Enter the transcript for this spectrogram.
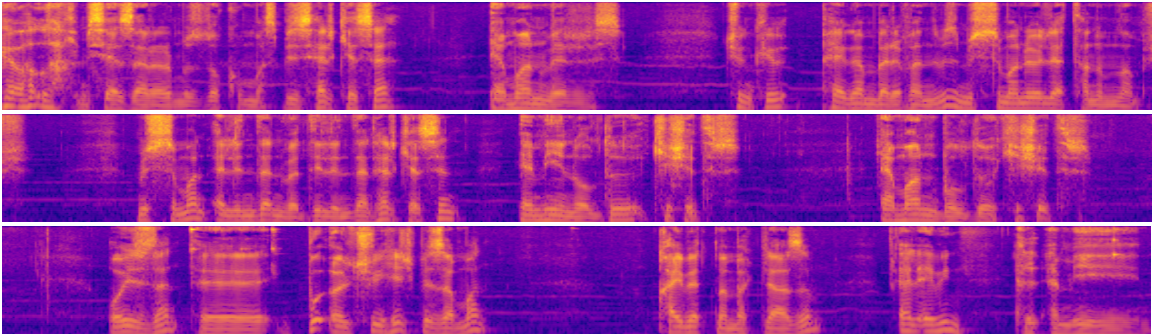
Eyvallah. Kimseye zararımız dokunmaz. Biz herkese eman veririz. Çünkü Peygamber Efendimiz Müslüman öyle tanımlamış. Müslüman elinden ve dilinden herkesin emin olduğu kişidir. Eman bulduğu kişidir. O yüzden e, bu ölçüyü hiçbir zaman kaybetmemek lazım. El emin. El emin.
